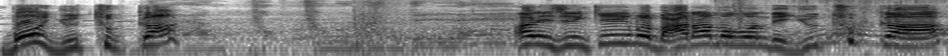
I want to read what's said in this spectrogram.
뭐 유튜브가? 아니 지금 게임을 말아먹었는데 유튜브가?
